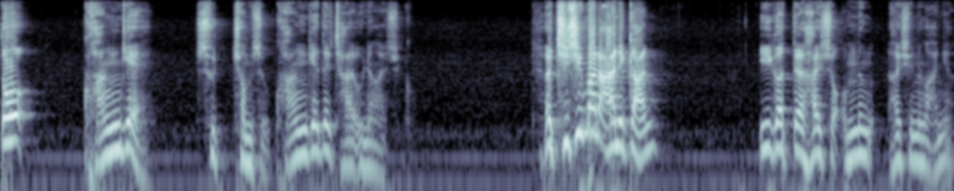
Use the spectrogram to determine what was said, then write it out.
또 관계 수 점수, 관계들 잘 운영할 수 있고 지식만 아니까 이것들 할 수 없는 할 수 있는 거 아니야.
